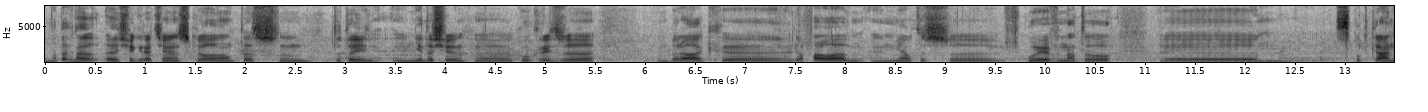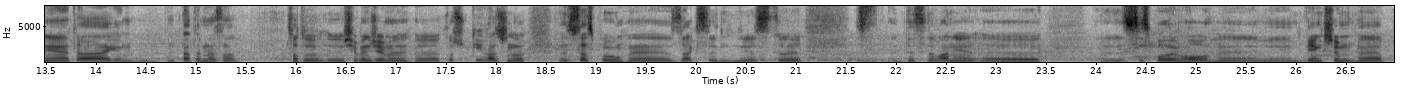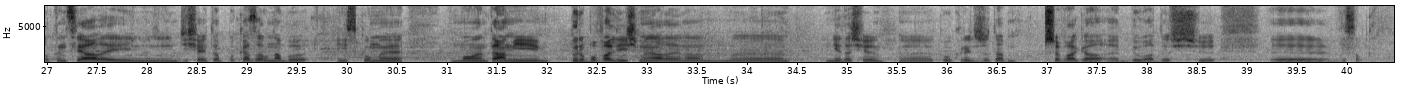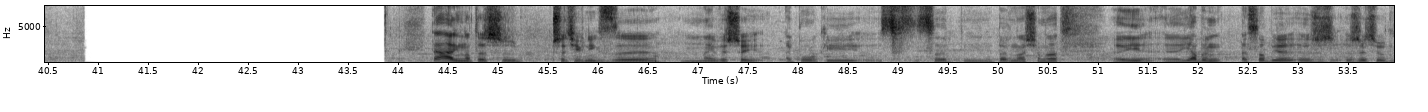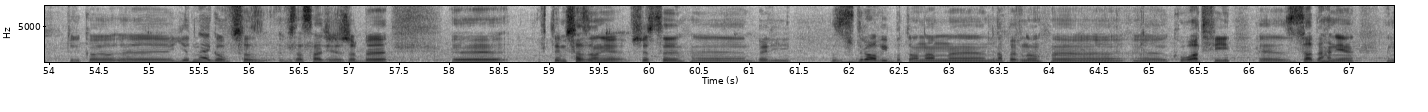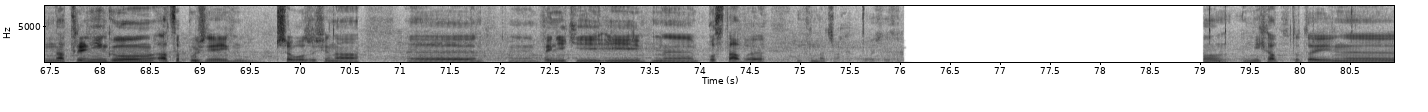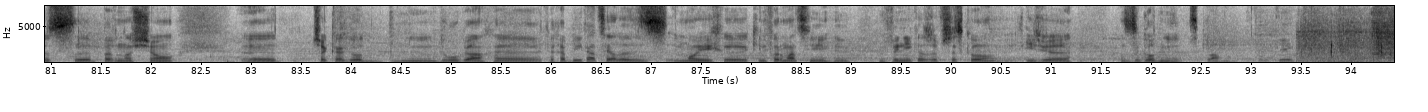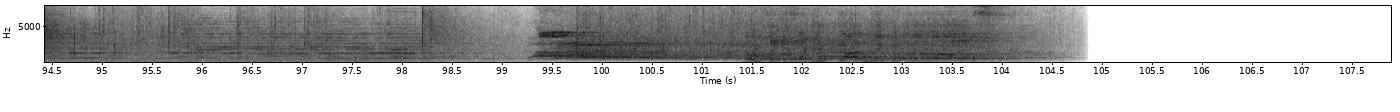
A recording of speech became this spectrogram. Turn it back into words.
Na pewno e, się gra ciężko, no, też tutaj nie da się e, ukryć, że brak e, Rafała miał też e, wpływ na to e, spotkanie, tak? Natomiast no, co tu e, się będziemy e, poszukiwać, no, zespół e, Zaksy jest e, zdecydowanie e, zespołem o e, większym e, potencjale i dzisiaj to pokazał na boisku. My momentami próbowaliśmy, ale no, e, nie da się e, ukryć, że ta przewaga była dość wysoka. Tak, no też przeciwnik z najwyższej półki z, z mm, pewnością. No, y, ja bym sobie ży- życzył tylko y, jednego w, zas- w zasadzie, żeby y, w tym sezonie wszyscy byli zdrowi, bo to nam na pewno ułatwi zadanie na treningu, a co później przełoży się na e, e, wyniki i e, postawę w meczach. No, Michał tutaj e, z pewnością e, czeka go długa e, rehabilitacja, ale z moich e, informacji e, wynika, że wszystko idzie zgodnie z planem. Dzięki. Und das Glück kann nicht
